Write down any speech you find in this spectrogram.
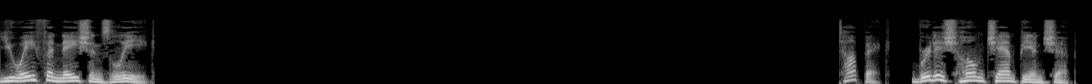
UEFA Nations League British Home Championship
